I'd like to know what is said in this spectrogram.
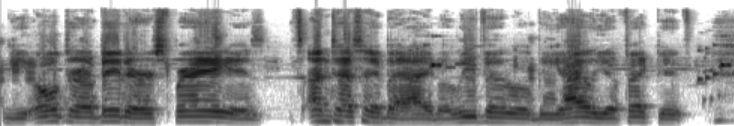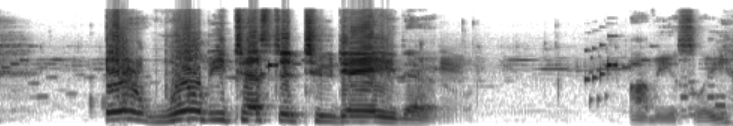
The ultra bitter spray is it's untested, but I believe it will be highly effective. It will be tested today, though. Obviously.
